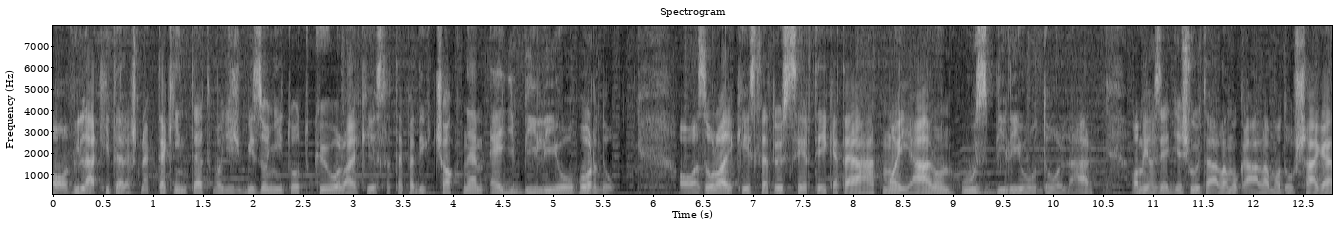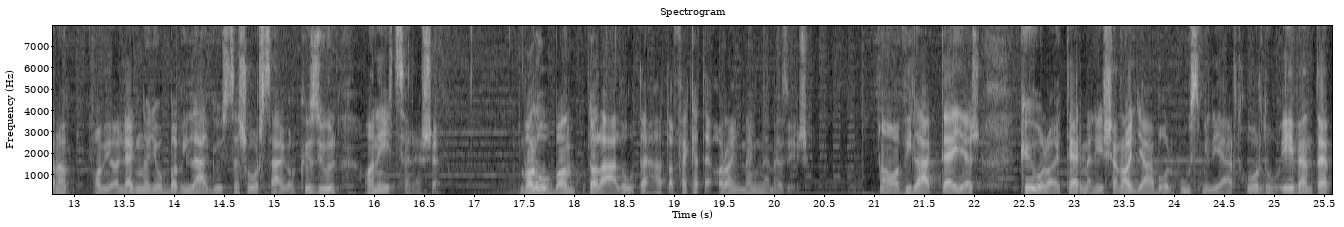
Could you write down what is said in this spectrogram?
A világ hitelesnek tekintett, vagyis bizonyított kőolaj készlete pedig csak nem 1 billió hordó. Az olajkészlet összértéke tehát mai áron 20 billió dollár, ami az Egyesült Államok államadóságának, ami a legnagyobb a világ összes országa közül a négyszerese. Valóban találó tehát a fekete arany megnevezés. A világ teljes kőolaj termelése nagyjából 20 milliárd hordó évente,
